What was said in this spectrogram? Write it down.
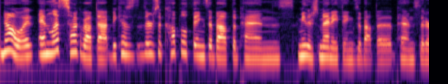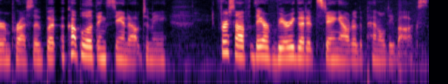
No, and, and let's talk about that because there's a couple things about the Pens. I mean, there's many things about the Pens that are impressive, but a couple of things stand out to me. First off, they are very good at staying out of the penalty box.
